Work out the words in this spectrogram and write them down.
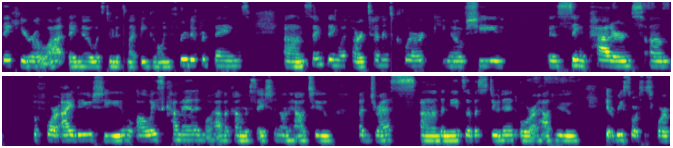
they hear a lot. They know what students might be going through different things. Um, same thing with our attendance clerk. You know, she is seeing patterns. Um, before I do, she'll always come in and we'll have a conversation on how to address um, the needs of a student or how to get resources for a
